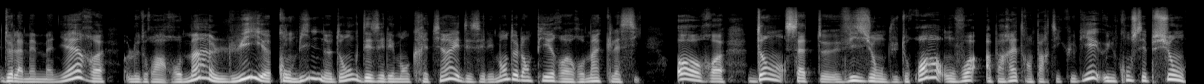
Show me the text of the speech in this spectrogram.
de la même manière, le droit romain, lui, combine donc des éléments chrétiens et des éléments de l'Empire romain classique. Or, dans cette vision du droit, on voit apparaître en particulier une conception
